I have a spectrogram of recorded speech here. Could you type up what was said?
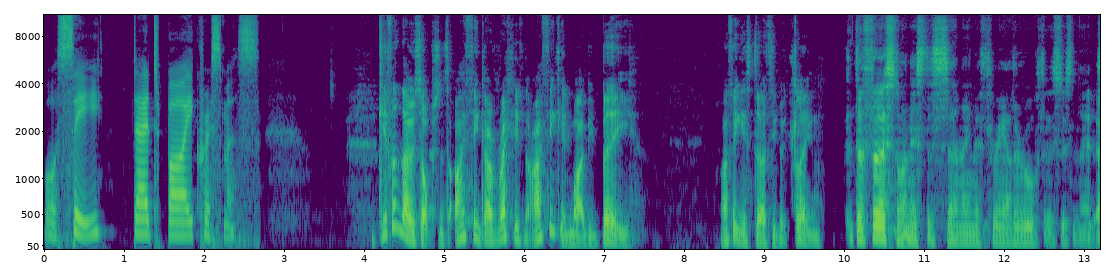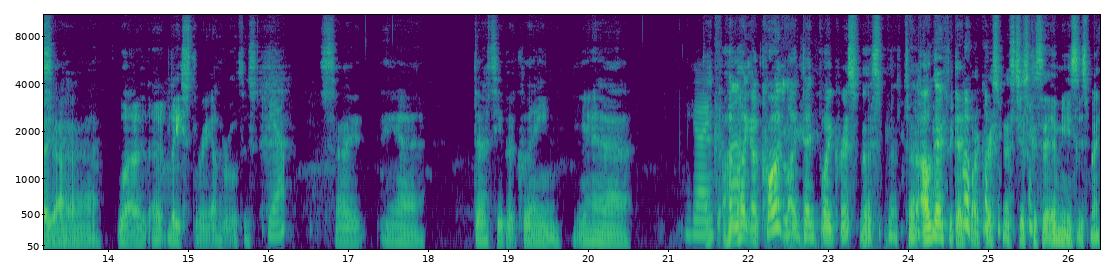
or C. Dead by Christmas? Given those options, I think I recognise. I think it might be B. I think it's dirty but clean. The first one is the surname of three other authors, isn't it? Yeah, so, yeah, yeah. Uh, well, at least three other authors. Yeah. So yeah, dirty but clean. Yeah, You going Dead- for I that? like. I quite like Dead by Christmas, but uh, I'll go for Dead by Christmas just because it amuses me.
